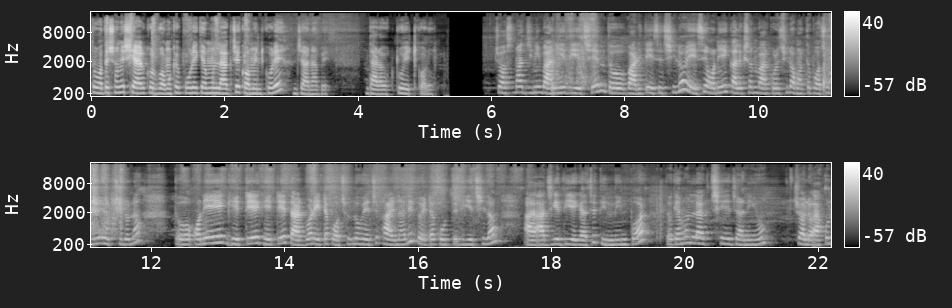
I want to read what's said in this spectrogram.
তোমাদের সঙ্গে শেয়ার করব, আমাকে পরে কেমন লাগছে কমেন্ট করে জানাবে। দাঁড়াও, একটু ওয়েট করো। চশমা যিনি বানিয়ে দিয়েছেন, তো বাড়িতে এসেছিল, এসে অনেক কালেকশন বার করেছিল, আমার তো পছন্দই হচ্ছিল না। তো অনেক ঘেটে ঘেটে তারপর এটা পছন্দ হয়েছে ফাইনালি তো এটা করতে দিয়েছিলাম। আর আজকে দিয়ে গেছে তিন দিন পর। তো কেমন লাগছে জানিও। চলো, এখন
